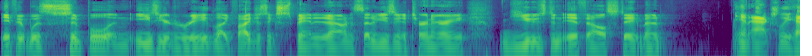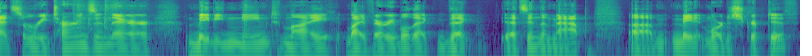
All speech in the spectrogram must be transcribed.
if it was simple and easier to read, like if I just expanded it out instead of using a ternary, used an if else statement and actually had some returns in there, maybe named my my variable that that that's in the map, um, made it more descriptive,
